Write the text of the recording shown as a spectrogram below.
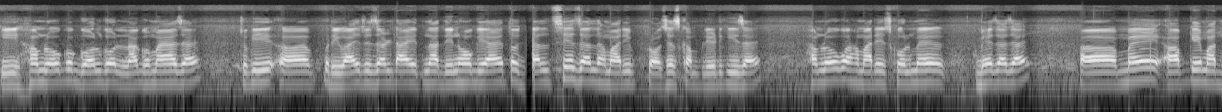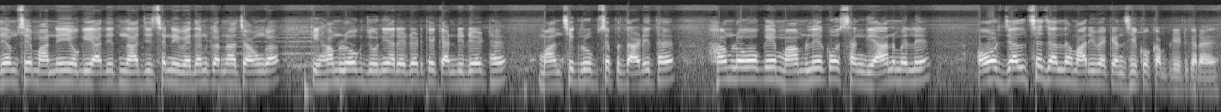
कि हम लोगों को गोल गोल ना घुमाया जाए। क्योंकि रिवाइज रिज़ल्ट आए, इतना दिन हो गया है तो जल्द से जल्द हमारी प्रोसेस कंप्लीट की जाए। हम लोगों को हमारे स्कूल में भेजा जाए। आ, मैं आपके माध्यम से माननीय योगी आदित्यनाथ जी से निवेदन करना चाहूँगा कि हम लोग जूनियर एडेड के कैंडिडेट हैं मानसिक रूप से प्रताड़ित हैं। हम लोगों के मामले को संज्ञान में लें और जल्द से जल्द हमारी वैकेंसी को कंप्लीट कराएँ।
